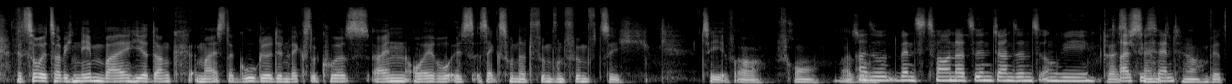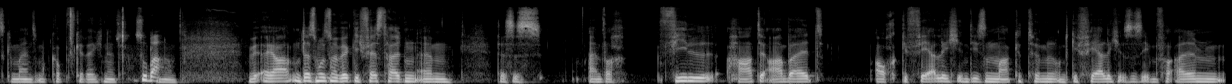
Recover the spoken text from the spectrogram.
jetzt so, jetzt habe ich nebenbei hier dank Meister Google den Wechselkurs. Ein Euro ist 655 CFA, Franc. Also, Also wenn es 200 sind, dann sind es irgendwie 30, 30 Cent. Cent. Ja, haben wir jetzt gemeinsam im Kopf gerechnet. Super. Genau. Ja, und das muss man wirklich festhalten. Ähm, das ist einfach viel harte Arbeit, auch gefährlich in diesem Marketümmel. Und gefährlich ist es eben vor allem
